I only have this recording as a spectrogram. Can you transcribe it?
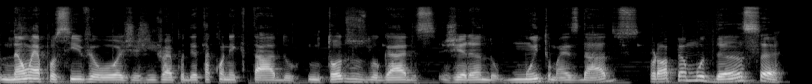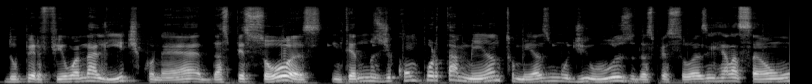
não é possível hoje. A gente vai poder estar tá conectado em todos os lugares, gerando muito mais dados. A própria mudança do perfil perfil analítico, né, das pessoas em termos de comportamento mesmo de uso das pessoas em relação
